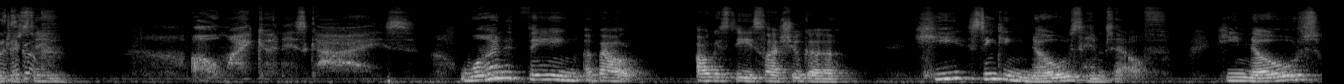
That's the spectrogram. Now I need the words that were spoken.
interesting. Oh my goodness, guys. one thing about Agust D slash Suga, he stinking knows himself. He knows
